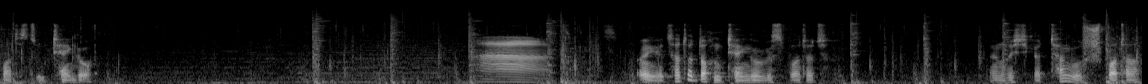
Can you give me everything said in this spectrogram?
spottest du Tango? Ah. Ah, jetzt hat er doch einen Tango gespottet. Ein richtiger Tango-Spotter.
